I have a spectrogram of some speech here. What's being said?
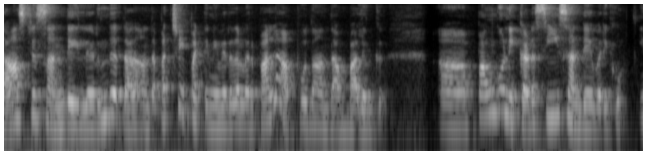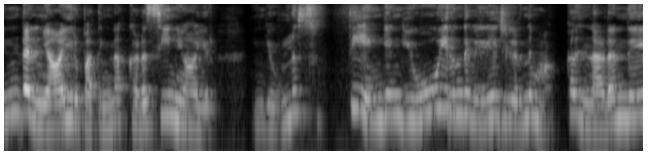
லாஸ்ட்டு சண்டேலேருந்து அந்த பச்சை பட்டினி விரதம் இருப்பாள் அப்போதான் அந்த அம்பாளுக்கு. பங்குனி கடைசி சண்டே வரைக்கும். இந்த ஞாயிறு பார்த்திங்கன்னா கடைசி ஞாயிறு. இங்கே உள்ள சுற்றி எங்கெங்கேயோ இருந்து வில்லேஜிலேருந்து மக்கள் நடந்தே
